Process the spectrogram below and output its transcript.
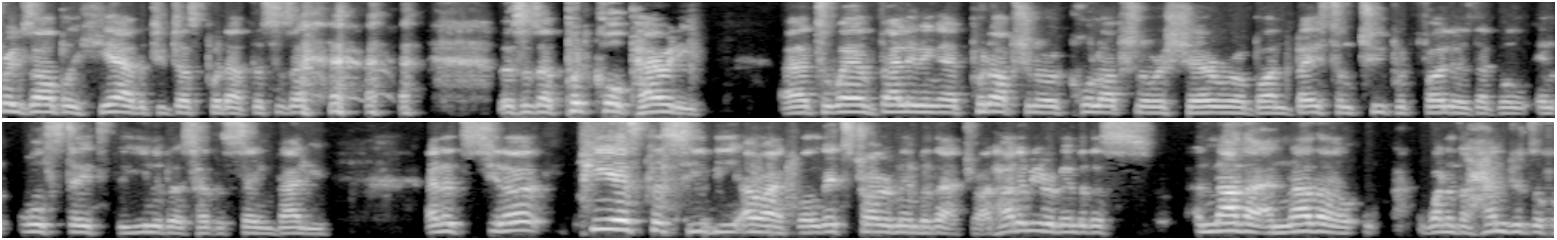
for example, here that you just put up. This is a this is a put call parity. It's a way of valuing a put option or a call option or a share or a bond based on two portfolios that will, in all states of the universe, have the same value. And it's, you know, PS plus CB. All right, well, let's try to remember that, right? How do we remember this? Another, another one of the hundreds of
